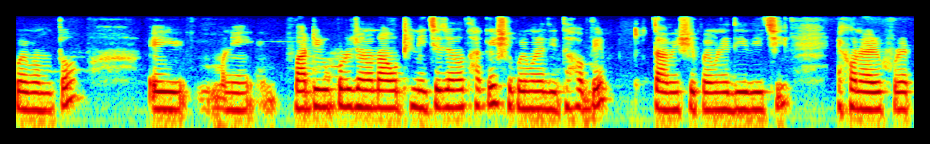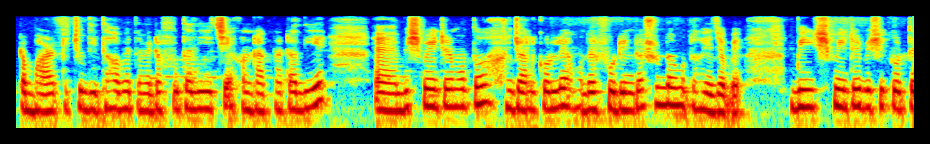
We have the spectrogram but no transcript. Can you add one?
পরিমাণ মতো। এই মানে বাটির উপরে যেন না উঠে, নিচে যেন থাকে, সে পরিমাণে দিতে হবে। তা আমি সে পরিমাণে দিয়ে দিয়েছি। এখন এর উপরে একটা ভার কিছু দিতে হবে, তো আমি এটা ফুটা দিয়েছি। এখন ঢাকনাটা দিয়ে বিশ মিনিটের মতো জাল করলে আমাদের ফুডিংটা সুন্দর মতো হয়ে যাবে। বিশ মিনিটের বেশি করতে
